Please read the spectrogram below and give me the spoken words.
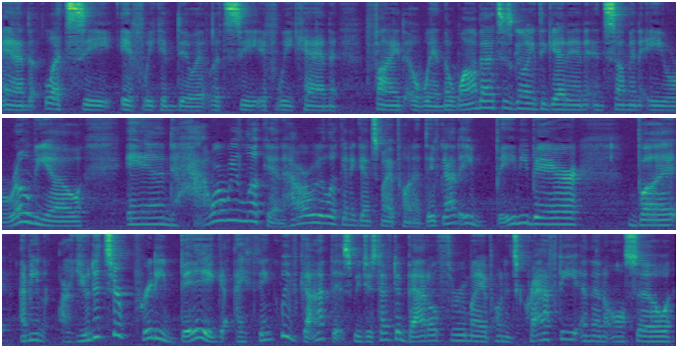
And let's see if we can do it. Let's see if we can find a win. The Wombats is going to get in and summon a Romeo. And how are we looking? How are we looking against my opponent? They've got a Baby Bear, but I mean, our units are pretty big. I think we've got this. We just have to battle through my opponent's Crafty and then also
